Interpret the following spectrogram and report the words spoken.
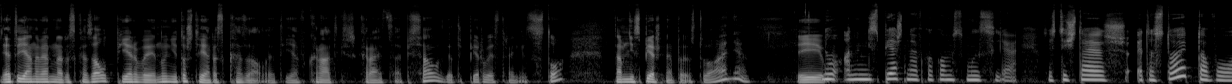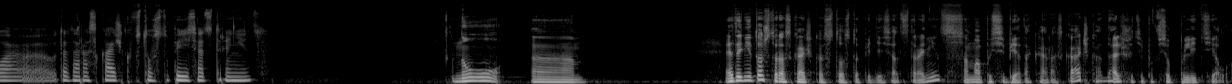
Это я, наверное, рассказал первые, ну не то, что я рассказал, это я вкратце, вкратце описал, где-то первые страницы 100. Там неспешное повествование. И... Ну, оно неспешное в каком смысле? То есть ты считаешь, это стоит того, э, вот эта раскачка в 100-150 страниц? Ну, э, это не то, что раскачка 100-150 страниц, сама по себе такая раскачка, а дальше типа все полетело.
